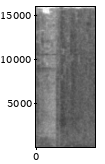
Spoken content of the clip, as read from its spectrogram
Double kill.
